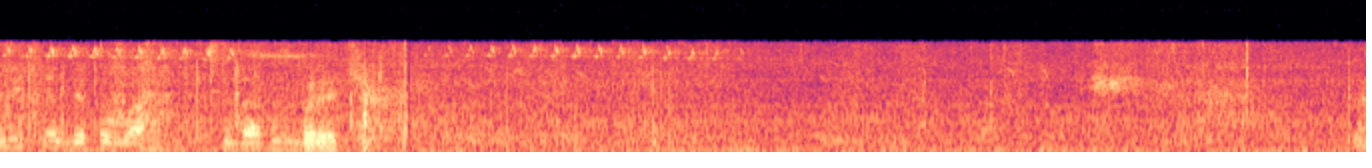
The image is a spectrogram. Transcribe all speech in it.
лишня де-то влага сюди. Береться. Так.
